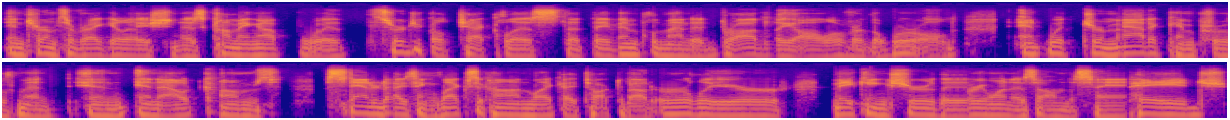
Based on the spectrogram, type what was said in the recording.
in terms of regulation is coming up with surgical checklists that they've implemented broadly all over the world and with dramatic improvement in, in outcomes, standardizing lexicon, like I talked about earlier, making sure that everyone is on the same page,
